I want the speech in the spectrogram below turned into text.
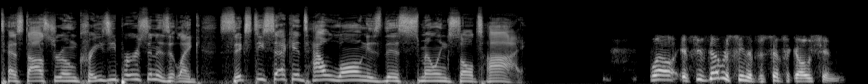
testosterone crazy person? Is it like 60 seconds? How long is this smelling salts high? Well, if you've never seen the Pacific Ocean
